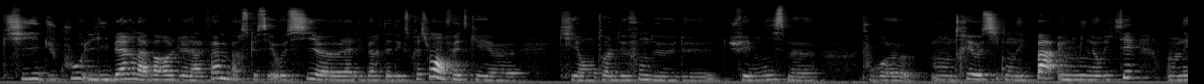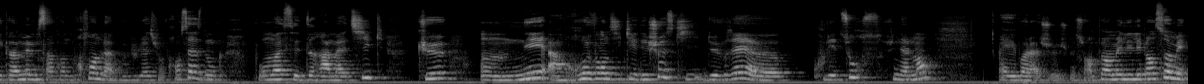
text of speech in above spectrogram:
qui du coup libère la parole de la femme parce que c'est aussi la liberté d'expression en fait qui est, qui est en toile de fond de, du féminisme pour montrer aussi qu'on n'est pas une minorité, on est quand même 50% de la population française donc pour moi c'est dramatique que on est à revendiquer des choses qui devraient euh, couler de source finalement. Et voilà, je, me suis un peu emmêlé les pinceaux, mais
